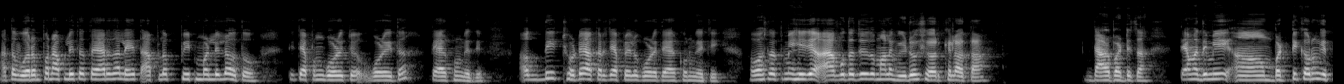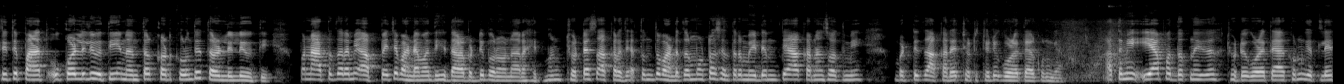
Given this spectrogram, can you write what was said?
आता वरण पण आपलं इथं तयार झालं आहे आपलं पीठ मळलेलं होतं. तिथे आपण गोळे गोळे इथं तयार करून घ्यायचे अगदी छोट्या आकाराचे आपल्याला गोळे तयार करून घ्यायचे. हवं असलं तुम्ही हे जे अगोदर जे तुम्हाला व्हिडिओ शेअर केला होता डाळबट्टीचा त्यामध्ये मी बट्टी करून घेतली ते पाण्यात उकळलेली होती नंतर कट करून ते तळलेली होती. पण आता जर मी आप्याच्या भांड्यामध्ये ही डाळपट्टी बनवणार आहेत म्हणून छोट्याच आकाराचे आता तुमचं भांडं जर मोठं असेल तर मीडियम त्या आकारानुसार तुम्ही बट्टीचा आकार आहे छोटे छोटे गोळ्या तयार करून घ्या. आता मी या पद्धतीने इथं छोटे गोळ्या तयार करून घेतलेत.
